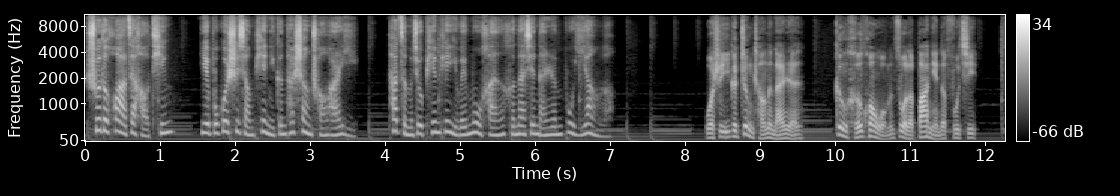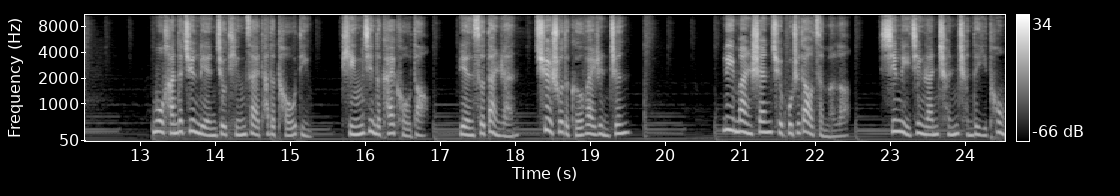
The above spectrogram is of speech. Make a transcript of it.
说的话再好听，也不过是想骗你跟他上床而已？他怎么就偏偏以为慕寒和那些男人不一样了？我是一个正常的男人，更何况我们做了八年的夫妻。慕寒的俊脸就停在他的头顶，平静的开口道，脸色淡然，却说的格外认真。厉曼山却不知道怎么了，心里竟然沉沉的一痛，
